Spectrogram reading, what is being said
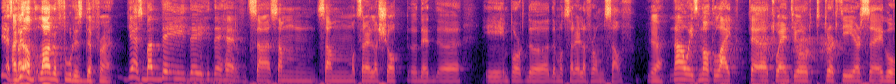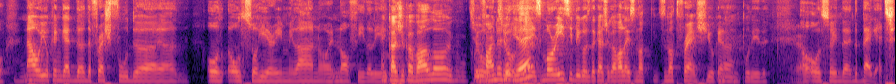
Yes, I feel a lot of food is different. yes, but they they they have some some mozzarella shop that uh, he import the the mozzarella from south. Yeah. Now it's not like t- uh, 20 or 30 years ago. Now you can get the, the fresh food uh, al- also here in Milan or in North Italy. In Caciocavallo, we True, find it. true. here? Yeah. it's more easy because the caciocavallo is not it's not fresh. You can put it uh, also in the the baggage.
